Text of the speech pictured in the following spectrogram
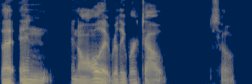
But in, in all, it really worked out. So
